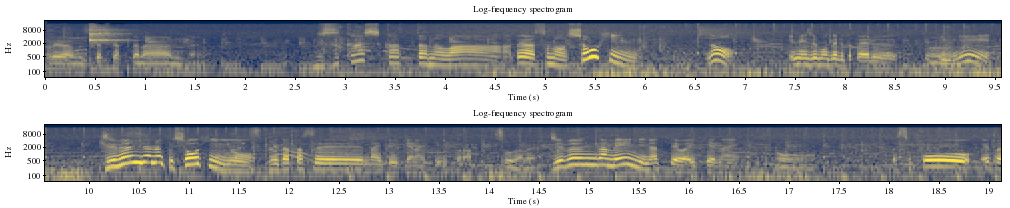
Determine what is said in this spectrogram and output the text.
これは難しかったなみたいな。難しかったのはだからその商品のイメージモデルとかやる時に、自分じゃなく商品を目立たせないといけないというかそうだね。自分がメインになってはいけない。うん。そこをやっぱ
